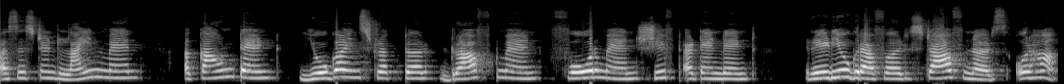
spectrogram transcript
assistant lineman accountant yoga instructor draftman foreman shift attendant radiographer staff nurse और हाँ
